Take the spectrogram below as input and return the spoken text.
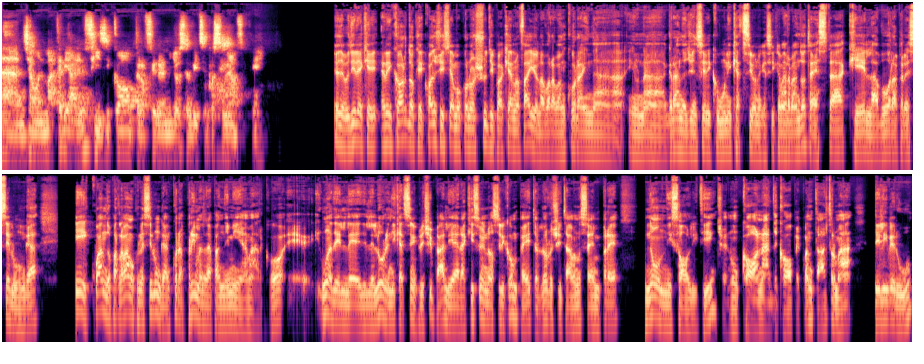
uh, diciamo il materiale, il fisico, per offrire il miglior servizio possibile ai nostri clienti. Io devo dire che ricordo che quando ci siamo conosciuti qualche anno fa, io lavoravo ancora in una, in una grande agenzia di comunicazione che si chiama Armando Testa, che lavora per Esselunga. E quando parlavamo con Esselunga, ancora prima della pandemia, Marco, eh, una delle, delle, loro indicazioni principali era chi sono i nostri competitor. Loro citavano sempre non i soliti, cioè non Conad, Coop e quant'altro, ma Deliveroo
